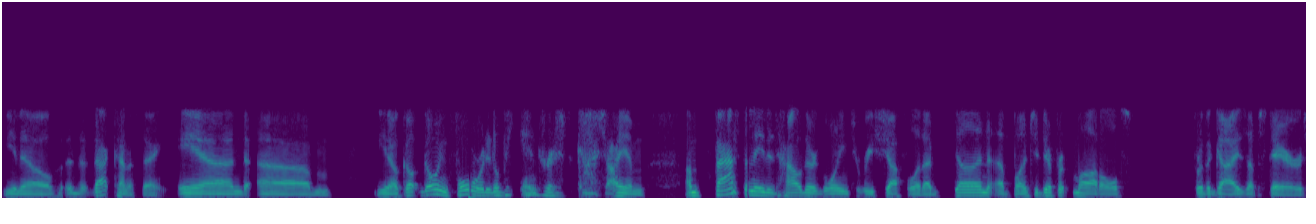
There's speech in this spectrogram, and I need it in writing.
you know, th- that kind of thing. And um, you know, go, going forward, it'll be interesting. Gosh, I am I'm fascinated how they're going to reshuffle it. I've done a bunch of different models for the guys upstairs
